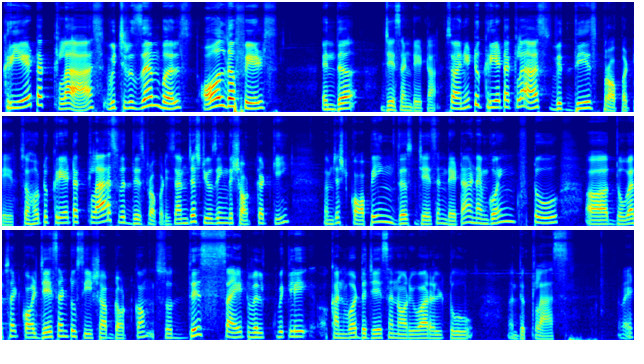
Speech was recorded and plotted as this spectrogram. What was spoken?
create a class which resembles all the fields in the JSON data. So I need to create a class with these properties. So how to create a class with these properties? I'm just using the shortcut key I'm just copying this JSON data and I'm going to uh, the website called json to c sharp.com. So this site will quickly convert the JSON or URL to the class. Right?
